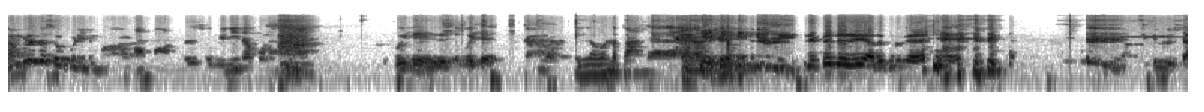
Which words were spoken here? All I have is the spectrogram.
நம்மளே தான் சர்வ் பண்ணிடுமா ஆமா அந்த சொல்லி நீ தான் போனோமா போயிட்டு போயிட்டு இல்ல ஒண்ணு தாங்க. ரிப்பேட்டது அதை கொடுங்க. சிக்கன் பிஸ்டா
